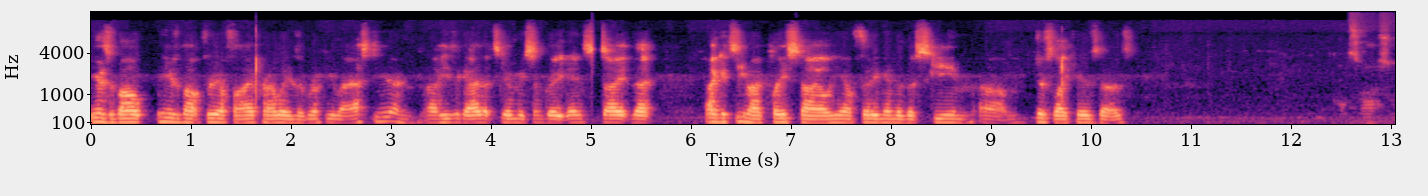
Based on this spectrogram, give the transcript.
he was about he was about 305 probably as a rookie last year, and uh, he's a guy that's given me some great insight that I could see my play style, you know, fitting into the scheme um, just like his does. That's awesome.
